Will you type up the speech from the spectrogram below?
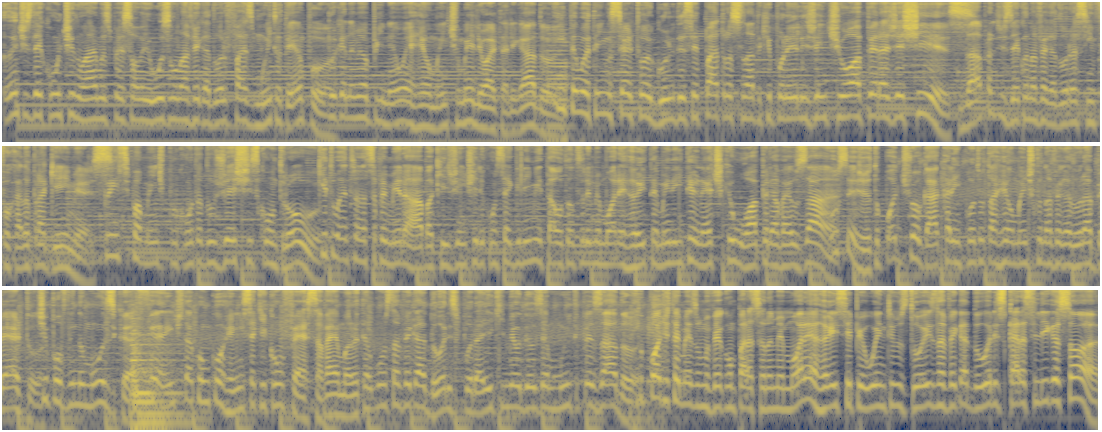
Antes de continuarmos, pessoal, eu uso um navegador faz muito tempo, porque na minha opinião é realmente o melhor, tá ligado? Então eu tenho um certo orgulho de ser patrocinado aqui por ele, gente, Opera GX. Dá pra dizer que o navegador é assim focado pra gamers, principalmente por conta do GX Control, que tu entra nessa primeira aba aqui, gente, ele consegue limitar o tanto de memória RAM e também da internet que o Opera vai usar. Ou seja, tu pode jogar, cara, enquanto tá realmente com o navegador aberto, tipo ouvindo música, diferente da concorrência que confessa, vai, mano, tem alguns navegadores por aí que, meu Deus, é muito pesado. Tu pode até mesmo ver comparação na memória memória RAM e CPU entre os dois navegadores, cara, se liga só.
